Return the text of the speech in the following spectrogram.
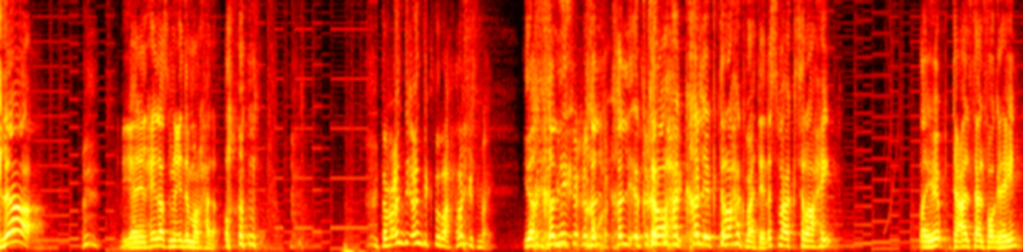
لا! يعني الحين لازم نعيد المرحلة. طب عندي عندي اقتراح ركز معي. يا أخي خلي خلي. خلي اقتراحك. خلي اقتراحك بعدين. اسمع اقتراحي. طيب تعال تعال فوق الحين.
